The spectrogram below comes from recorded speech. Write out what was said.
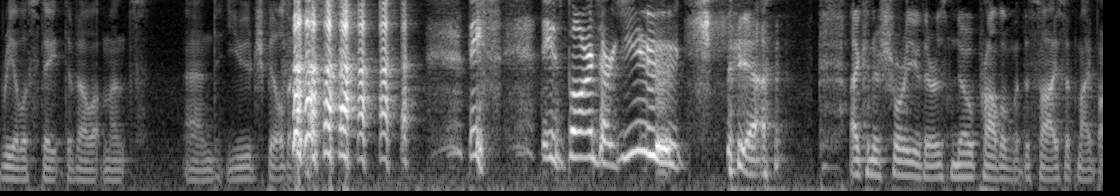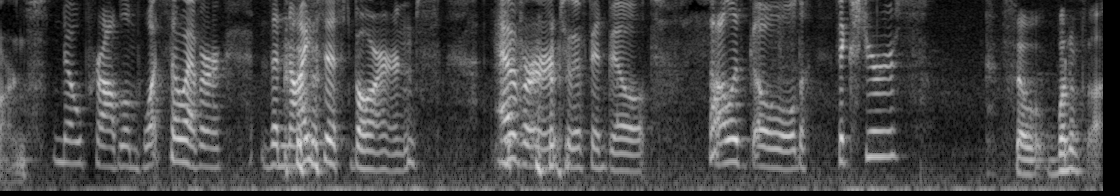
real estate development and huge buildings. these these barns are huge. yeah. I can assure you there is no problem with the size of my barns. No problem whatsoever. The nicest barns ever to have been built. Solid gold fixtures. So one of uh,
